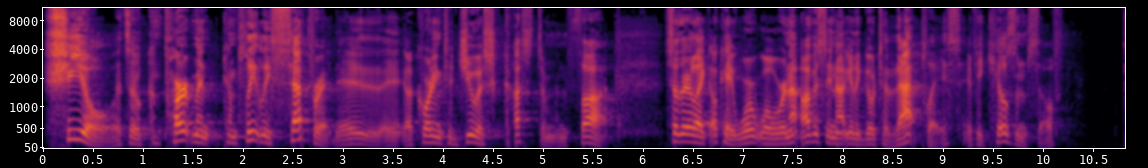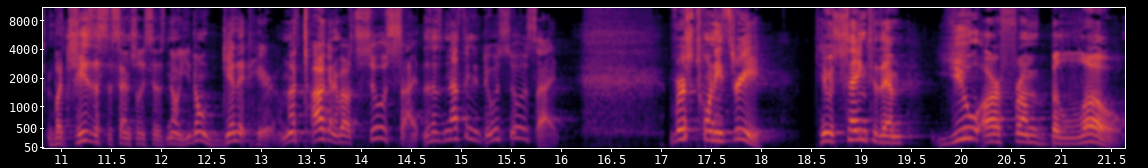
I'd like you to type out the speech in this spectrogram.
Sheol. It's a compartment completely separate, uh, according to Jewish custom and thought. So they're like, okay, we're, well, we're not, obviously not going to go to that place if he kills himself. But Jesus essentially says, no, you don't get it here. I'm not talking about suicide. This has nothing to do with suicide. Verse 23, he was saying to them, You are from below.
